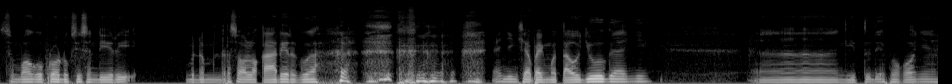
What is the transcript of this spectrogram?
semua gue produksi sendiri bener-bener solo karir gue anjing siapa yang mau tahu juga anjing? Uh, gitu deh pokoknya.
